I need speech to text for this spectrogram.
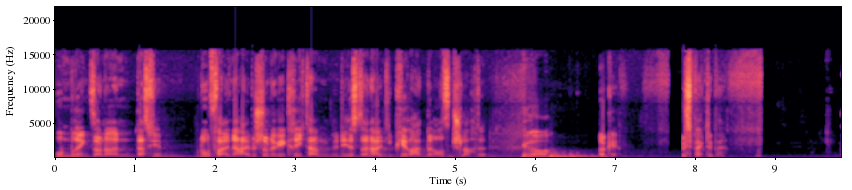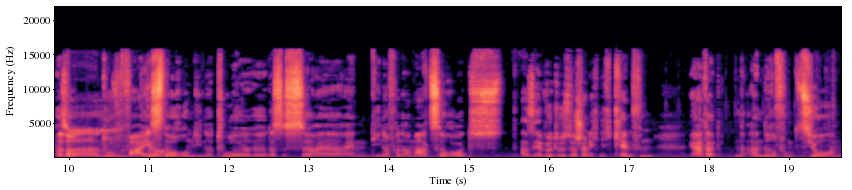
umbringt, sondern dass wir im Notfall eine halbe Stunde gekriegt haben, in der es dann halt die Piraten draußen schlachtet. Genau. Okay. Respectable. Also, Ähm, du weißt genau. auch um die Natur, äh, das ist äh, ein Diener von Amazeroth. Also, er wird höchstwahrscheinlich nicht kämpfen. Er hat halt eine andere Funktion.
